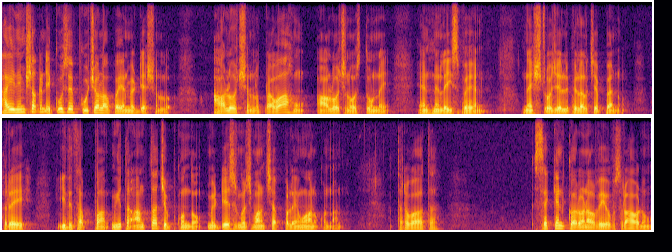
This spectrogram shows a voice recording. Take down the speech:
ఐదు నిమిషాల కంటే ఎక్కువసేపు కూర్చోలేకపోయాను మెడిటేషన్లో. ఆలోచనలు ప్రవాహం ఆలోచనలు వస్తున్నాయి. వెంటనే లేచిపోయాను. నెక్స్ట్ రోజు వెళ్ళి పిల్లలకు చెప్పాను. రే ఇది తప్ప మిగతా అంతా చెప్పుకుందాం. మెడిటేషన్ గురించి మనం చెప్పలేము అనుకున్నాను. తర్వాత సెకండ్ కరోనా వేవ్స్ రావడం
